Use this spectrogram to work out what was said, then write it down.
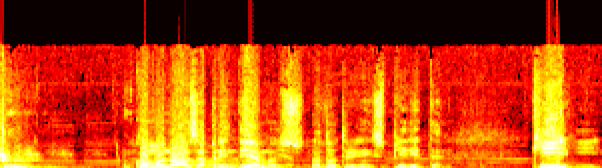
como nós aprendemos na doutrina espírita, que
